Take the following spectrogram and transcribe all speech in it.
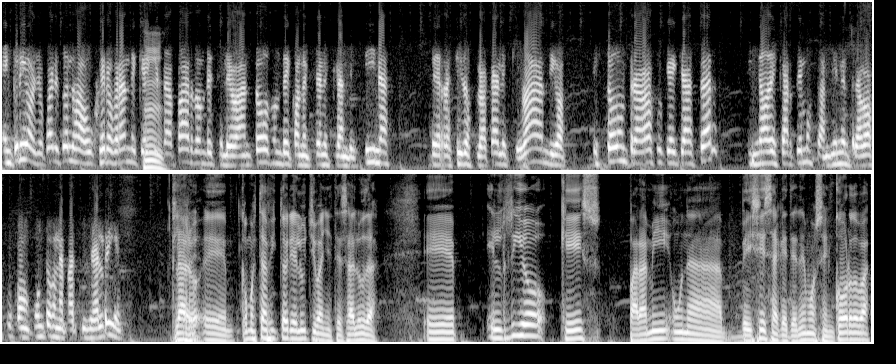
en criollo, cuáles son los agujeros grandes que hay que mm. tapar, dónde se levantó, dónde hay conexiones clandestinas, de residuos locales que van, digo, es todo un trabajo que hay que hacer y no descartemos también el trabajo conjunto con la patrulla del río. Claro, eh, ¿cómo estás Victoria Luchi Bañez? Te saluda. Eh, el río que es para mí una belleza que tenemos en Córdoba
